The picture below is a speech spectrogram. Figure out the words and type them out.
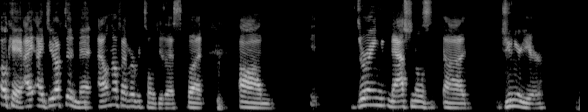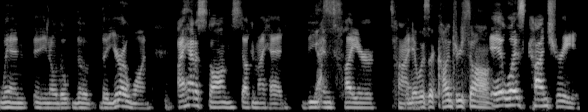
okay, I, I do have to admit, I don't know if I've ever told you this, but um, during nationals uh, junior year, when you know the the the Euro one, I had a song stuck in my head the Yes. entire time. And it was a country song. it was country.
